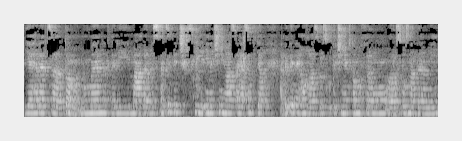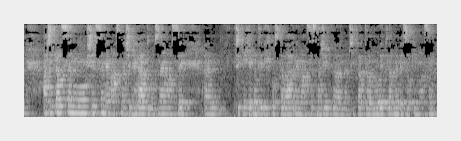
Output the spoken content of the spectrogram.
je herec eh, Tom Newman, který má velmi specifický jedinečný hlas a já jsem chtěl, aby ten jeho hlas byl skutečně v tom filmu rozpoznatelný a říkal jsem mu, že se nemá snažit hrát různé hlasy při těch jednotlivých postavách, nemá se snažit eh, například eh, mluvit velmi vysokým hlasem,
